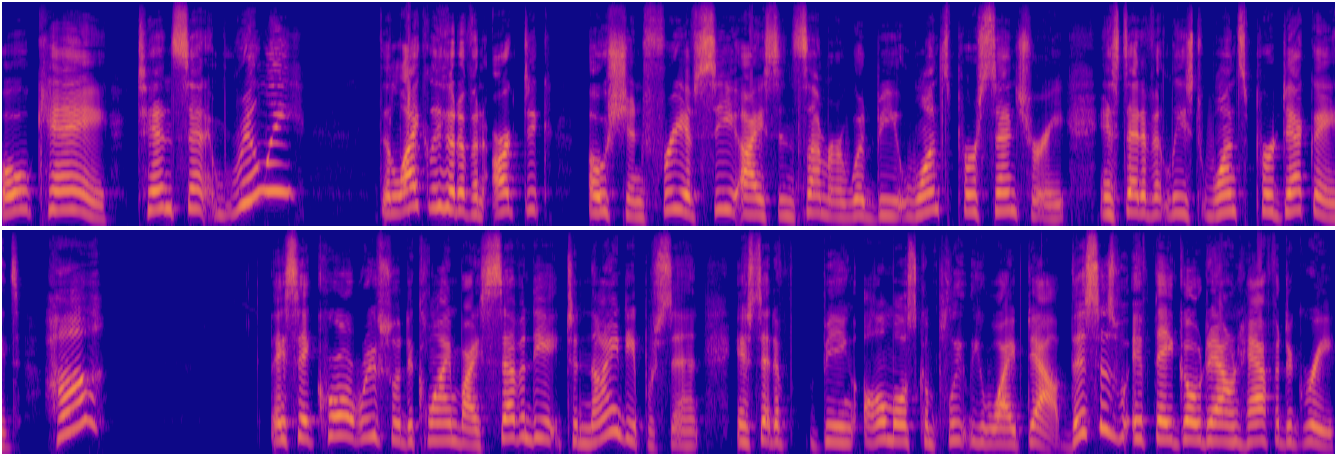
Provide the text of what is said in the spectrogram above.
Okay, 10 cent. Really? The likelihood of an Arctic ocean free of sea ice in summer would be once per century instead of at least once per decades. Huh? They say coral reefs will decline by 70 to 90% instead of being almost completely wiped out. This is if they go down half a degree.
